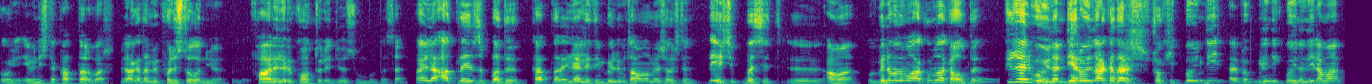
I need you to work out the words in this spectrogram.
O evin içinde katlar var. Bir arkadan bir polis dolanıyor. Böyle fareleri kontrol ediyorsun burada sen. Öyle atlayıp zıpladığın, katlara ilerlediğin, bölümü tamamlamaya çalıştığın değişik, basit e, ama benim o zaman aklımda kaldı. Güzel bir oyun. Yani diğer oyunlar kadar çok hit bir oyun değil. Yani çok bilindik bir oyun da değil ama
